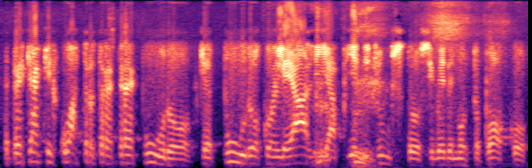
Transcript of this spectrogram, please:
perché anche il 4-3-3 puro cioè puro con le ali a piede giusto si vede molto poco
